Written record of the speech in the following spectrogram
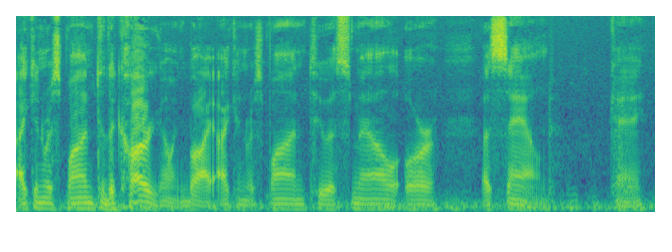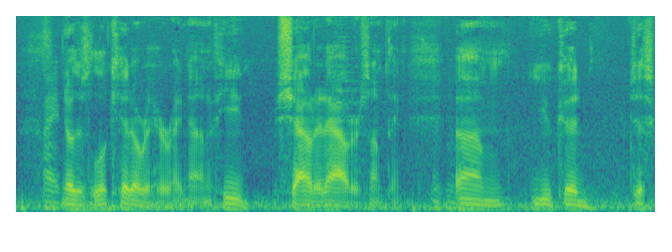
I can respond to the car going by. I can respond to a smell or a sound. Okay. Right. You know, there's a little kid over here right now, and if he shouted out or something, Mhm. um, you could just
